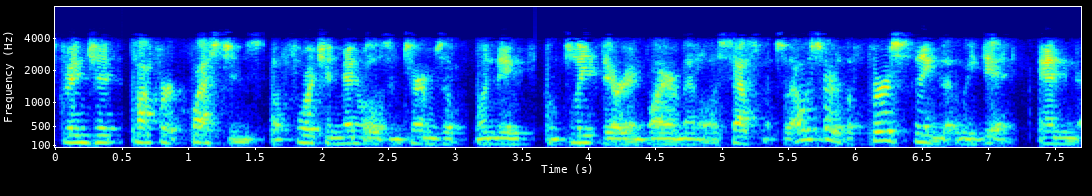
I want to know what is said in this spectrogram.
stringent, tougher questions of Fortune Minerals in terms of when they complete their environmental assessment. So that was sort of the first thing that we did. And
